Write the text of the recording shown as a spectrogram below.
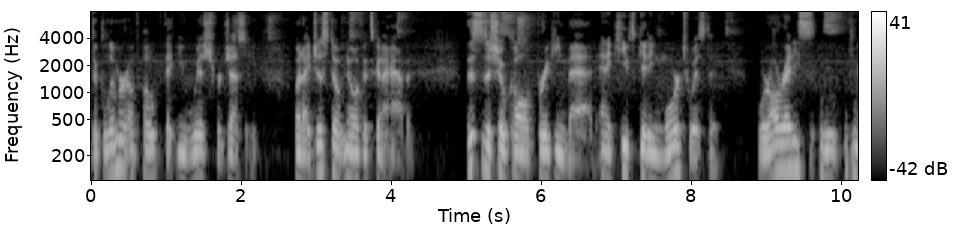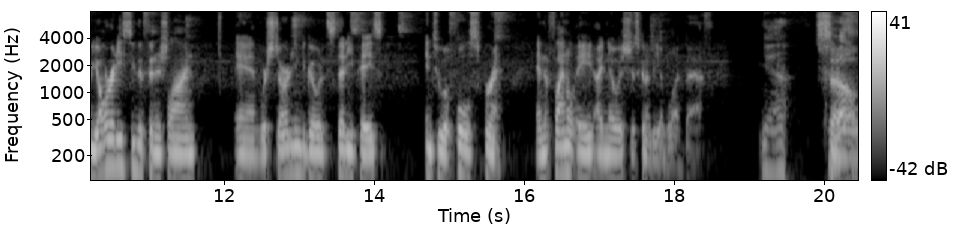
the glimmer of hope that you wish for Jesse, but I just don't know if it's going to happen. This is a show called Breaking Bad, and it keeps getting more twisted. We're already we already see the finish line, and we're starting to go at a steady pace into a full sprint. And the final eight, I know, is just going to be a bloodbath. Yeah. So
